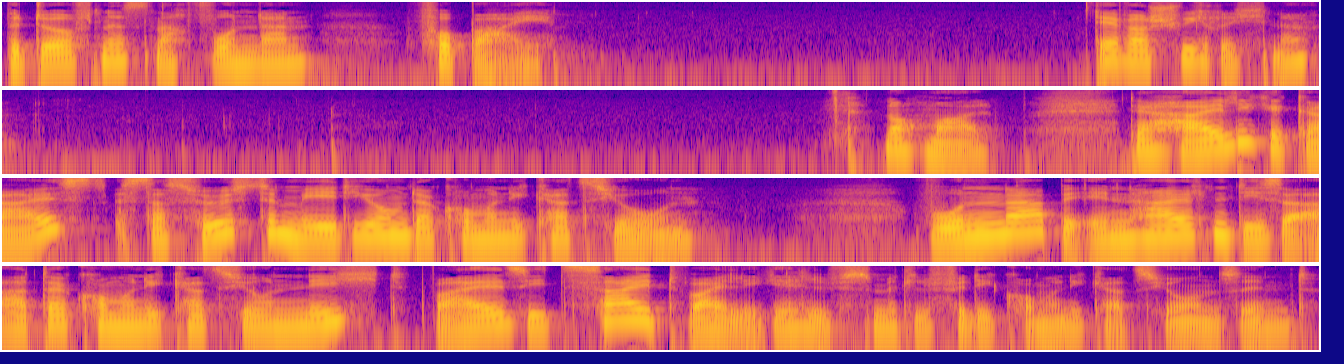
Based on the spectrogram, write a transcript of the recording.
Bedürfnis nach Wundern vorbei. Der war schwierig, ne? Nochmal. Der Heilige Geist ist das höchste Medium der Kommunikation. Wunder beinhalten diese Art der Kommunikation nicht, weil sie zeitweilige Hilfsmittel für die Kommunikation sind.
